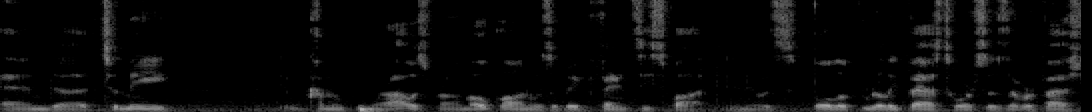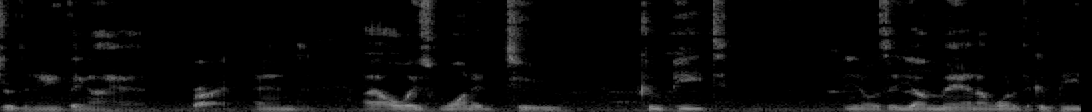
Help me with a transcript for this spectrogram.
And uh, to me, coming from where I was from, Oaklawn was a big fancy spot, and it was full of really fast horses that were faster than anything I had. Right. And I always wanted to compete you know, as a young man, I wanted to compete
